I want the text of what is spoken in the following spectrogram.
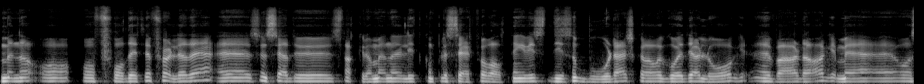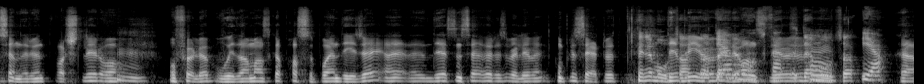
men å, å få de til å følge det, eh, syns jeg du snakker om en litt komplisert forvaltning. Hvis de som bor der skal gå i dialog eh, hver dag med eh, å sende rundt varsler og, og følge opp hvordan man skal passe på en DJ, eh, det syns jeg høres veldig komplisert ut. Eller motsatt, Det blir jo det er veldig motsatt. vanskelig. Det er motsatt. Ja. Ja,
